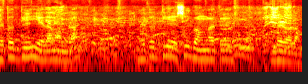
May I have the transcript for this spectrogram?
ভেতর দিয়েই এলাম আমরা। ভেতর দিয়ে এসে গঙ্গাতে বেরোলাম।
